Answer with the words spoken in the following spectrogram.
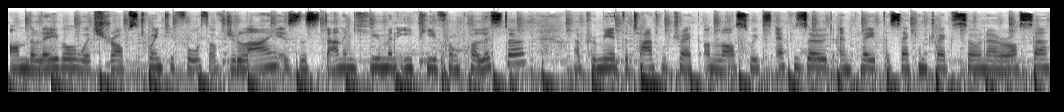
on the label, which drops 24th of July, is the stunning Human EP from Qualisto. I premiered the title track on last week's episode and played the second track, Sona Rossa,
